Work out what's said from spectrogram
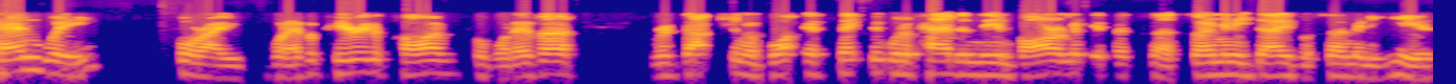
Can we, for a whatever period of time, for whatever reduction of what effect it would have had in the environment, if it's uh, so many days or so many years,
